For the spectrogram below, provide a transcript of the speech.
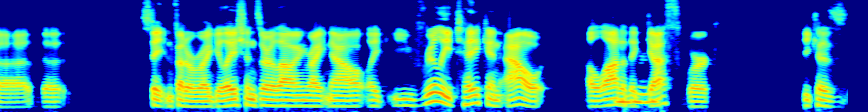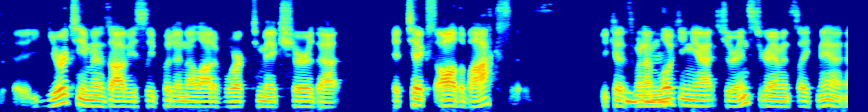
uh, the state and federal regulations are allowing right now like you've really taken out a lot mm-hmm. of the mm-hmm. guesswork because uh, your team has obviously put in a lot of work to make sure that it ticks all the boxes because mm-hmm. when i'm mm-hmm. looking at your instagram it's like man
